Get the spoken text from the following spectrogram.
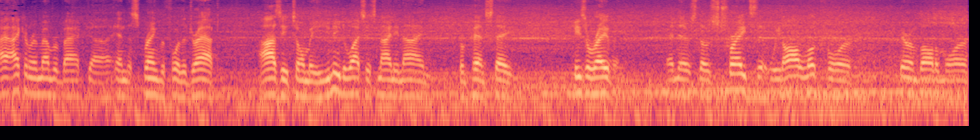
I, I can remember back uh, in the spring before the draft, Ozzy told me, you need to watch this 99 from Penn State. He's a Raven. And there's those traits that we'd all look for here in Baltimore,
